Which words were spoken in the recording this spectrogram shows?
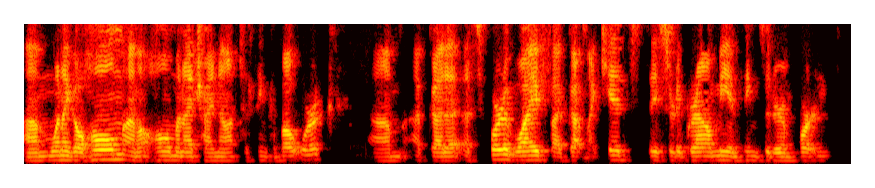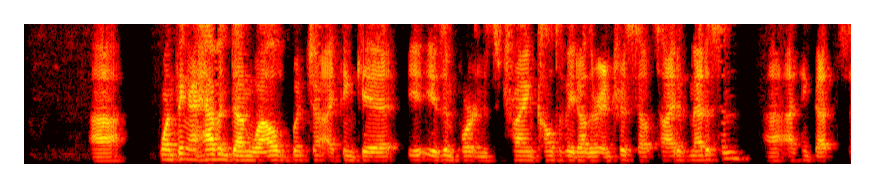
Um, when I go home, I'm at home and I try not to think about work. Um, I've got a, a, supportive wife. I've got my kids. They sort of ground me in things that are important. Uh, one thing I haven't done well, which I think is important, is to try and cultivate other interests outside of medicine. Uh, I think that's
